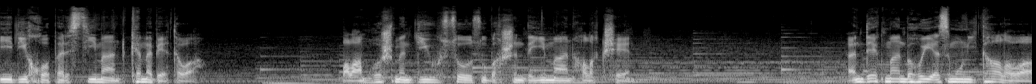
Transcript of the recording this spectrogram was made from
ئیدی خۆپەرستیمان کەمەبێتەوە بەڵام هۆشمەندی و سۆز و بەخشندەییمان هەڵەکشێن. هەندێکمان بەهۆی ئەزموونی تاڵەوە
